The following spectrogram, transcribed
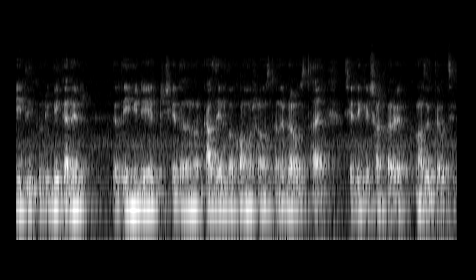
এই দুই কোটি বেকারের যাতে ইমিডিয়েট সে ধরনের কাজের বা কর্মসংস্থানের ব্যবস্থায় সেদিকে সরকারের নজর দেওয়া উচিত।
